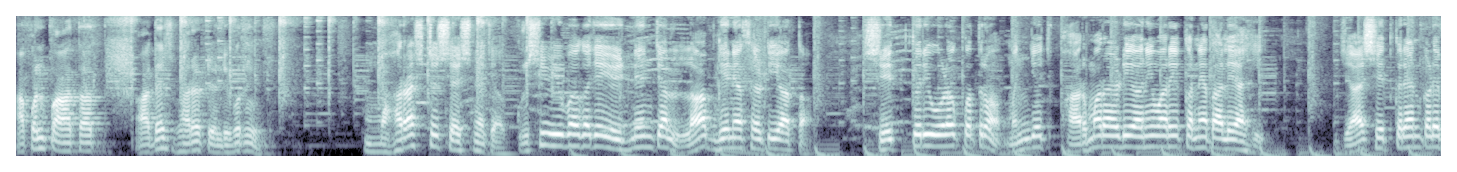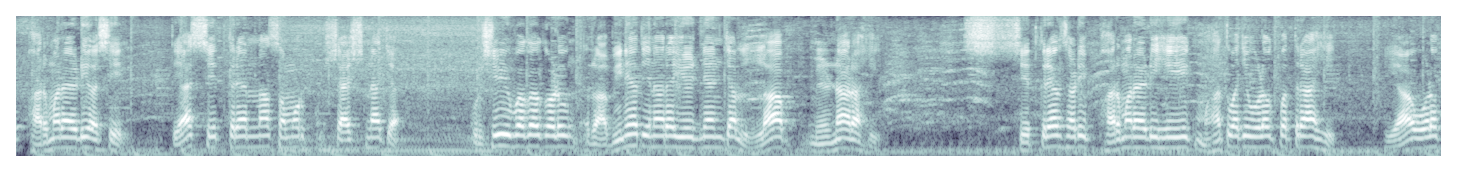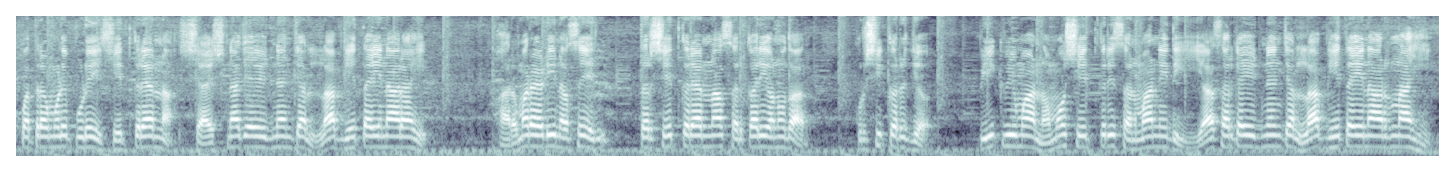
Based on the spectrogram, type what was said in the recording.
आपण पाहतात आदर्श Bharat twenty four news. Maharashtra शासनाच्या कृषी विभागाच्या योजनांचा लाभ घेण्यासाठी आता शेतकरी ओळखपत्र म्हणजेच फार्मर आय डी अनिवार्य करण्यात आले आहे. ज्या शेतकऱ्यांकडे फार्मर आय डी असेल त्या शेतकऱ्यांना समोर शासनाच्या कृषी विभागाकडून राबविण्यात येणाऱ्या योजनांचा लाभ मिळणार आहे. शेतकऱ्यांसाठी फार्मर आय डी हे एक महत्त्वाचे ओळखपत्र आहे. या ओळखपत्रामुळे पुढे शेतकऱ्यांना शासनाच्या योजनांचा लाभ घेता येणार आहे. फार्मर आय डी नसेल तर शेतकऱ्यांना सरकारी अनुदान कृषी कर्ज पीक विमा नमो शेतकरी सन्मान निधी यासारख्या योजनांचा लाभ घेता येणार नाही.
